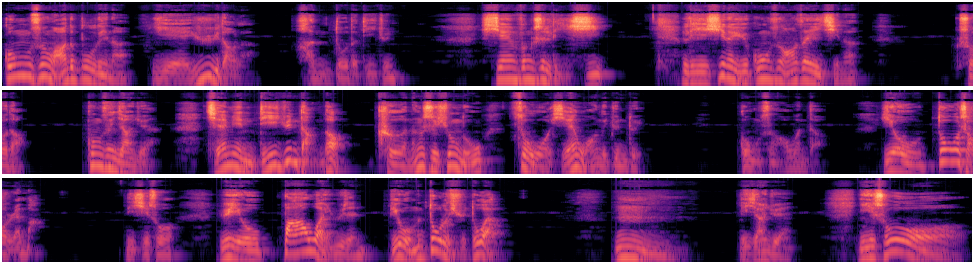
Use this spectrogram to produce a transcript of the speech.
公孙王的部队呢，也遇到了很多的敌军。先锋是李希，李希呢与公孙敖在一起呢，说道：“公孙将军，前面敌军挡道，可能是匈奴左贤王的军队。”公孙敖问道：“有多少人马？”李希说：“约有八万余人，比我们多了许多呀。”嗯，李将军，你说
